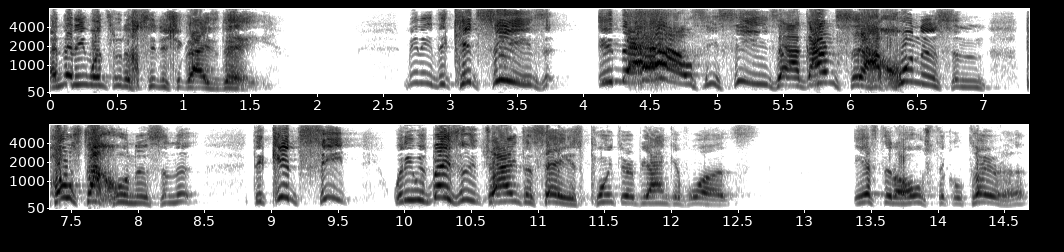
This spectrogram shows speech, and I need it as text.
and then he went through the Chassidish guy's day. Meaning the kid sees, in the house, he sees a ganze Hachunis and post-Hachunis, and the, the kid see, what he was basically trying to say, his point to Rabbi Yankov was, after the whole Stickle Torah,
